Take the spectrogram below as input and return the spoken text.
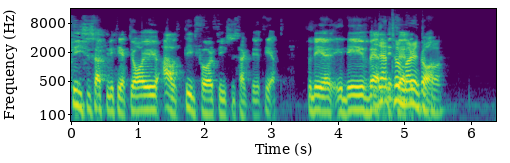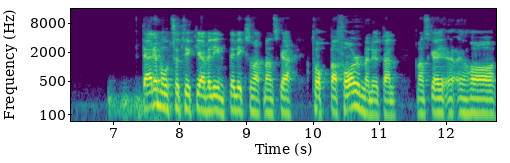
fysisk aktivitet. Jag är ju alltid för fysisk aktivitet. Så det, det är ju väldigt, Den tummar väldigt du inte bra. på? Däremot så tycker jag väl inte liksom att man ska toppa formen utan man ska eh, ha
